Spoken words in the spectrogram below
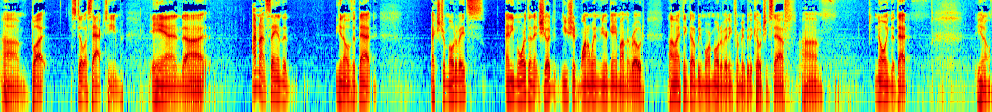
um, but still a SAC team. And uh, I'm not saying that you know that that extra motivates any more than it should. You should want to win your game on the road. Um, I think that'll be more motivating for maybe the coaching staff, um, knowing that that you know.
